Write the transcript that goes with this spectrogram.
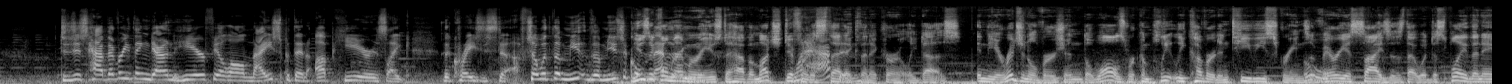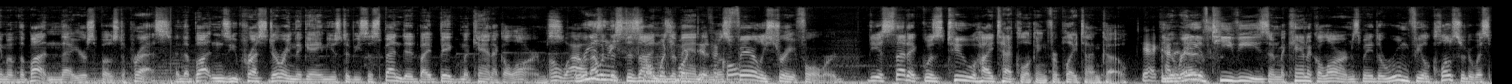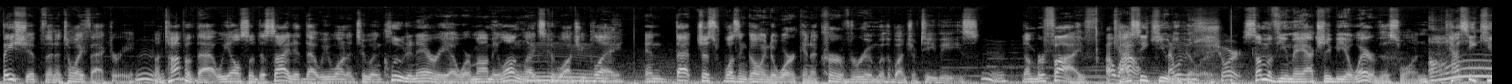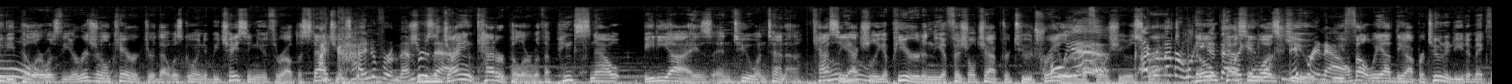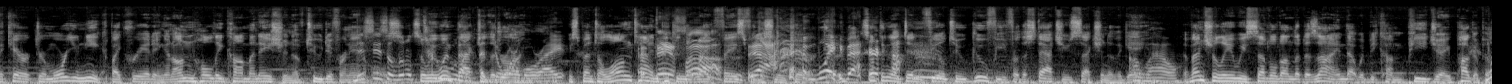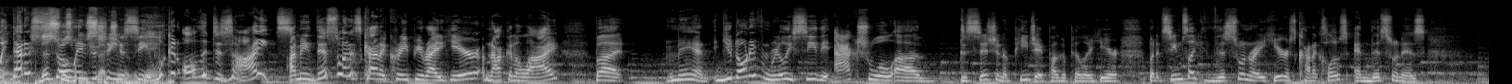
to just have everything down here feel all nice, but then up here is like the crazy stuff. So with the mu- the musical, Musical memory, Memory used to have a much different aesthetic than it currently does. In the original version, the walls were completely covered in TV screens of various sizes that would display the name of the button that you're supposed to press. And the buttons you press during the game used to be suspended by big mechanical arms. Oh, wow, The reason this design so was abandoned was fairly straightforward. The aesthetic was too high-tech looking for Playtime Co. Yeah, the array of. TVs and mechanical arms made the room feel closer to a spaceship than a toy factory. Hmm. On top of that, we also decided that we wanted to include an area where Mommy Longlegs could watch you Hmm. play, and that just wasn't going to work in a curved room with a bunch of TVs. Number 5, Hmm. Oh, wow. Cassie Cutie Pillar. short. Some of you may actually be aware of this one. Cassie Cutie Pillar Oh. was the original character that was going to be chasing you throughout the statues. kind game. of remember She was that. a giant caterpillar with a pink snout, beady eyes, and two antennae. Cassie actually appeared in the official Chapter 2 trailer Oh, yeah. before she was I scrapped. remember looking Though at that, like, Cassie it was looks cute, different now. we felt we had the opportunity to make the character more unique by creating an unholy combination of two different animals. This is a little so we went back like, to the drawing adorable, board. right? We spent a long time picking the right face for this new character. way better. Something that didn't feel too goofy for the statue section of the oh, game. Oh, wow. Eventually, we settled on the design that would become PJ Pugapillar. Wait, that is this so interesting to see. Look at all the designs. I mean, this one is kind of creepy right here. I'm not gonna lie, but man, you don't even really see the actual uh, decision of PJ Pugapillar here. But it seems like this one right here is kind of close, and this one is.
